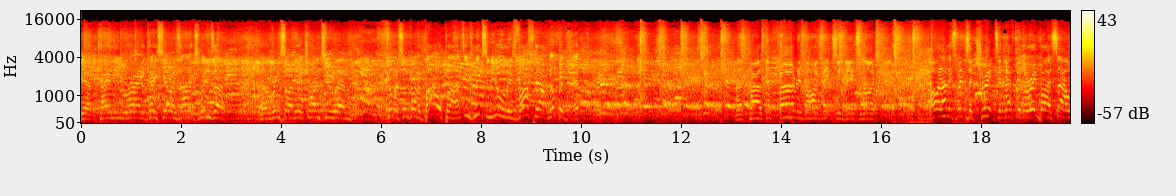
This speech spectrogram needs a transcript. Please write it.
Yeah, Kay Lee Ray, Kasey Owens, and Alex Windsor uh, ringside here trying to um, come up with some kind of battle plan. Seems Nixon Newell is vastly outnumbered here. The crowd, they're firmly behind Nixon here tonight. Oh, and Alex Windsor tricked and left in the ring by herself.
